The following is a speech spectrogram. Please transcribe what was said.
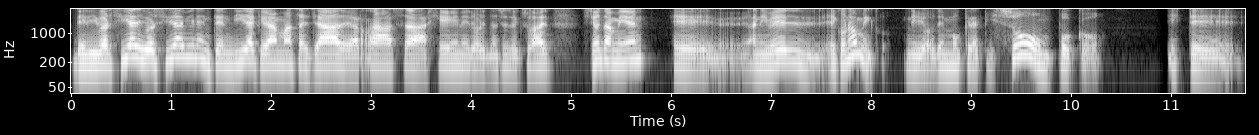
diversidad, diversidad bien entendida que va más allá de raza, género, orientación sexual, sino también eh, a nivel económico. Digo, democratizó un poco este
